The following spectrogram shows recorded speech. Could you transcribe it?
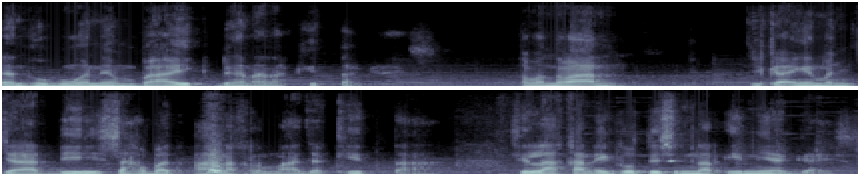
dan hubungan yang baik dengan anak kita, guys. Teman-teman, jika ingin menjadi sahabat anak remaja kita, silakan ikuti seminar ini ya, guys.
